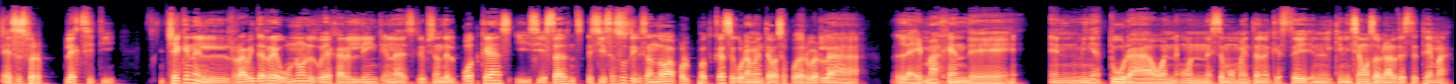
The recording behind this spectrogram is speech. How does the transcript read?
ese es Perplexity. Chequen el Rabbit R1, les voy a dejar el link en la descripción del podcast. Y si estás, si estás utilizando Apple Podcast, seguramente vas a poder ver la, la imagen de en miniatura o en, o en, este momento en el que esté, en el que iniciamos a hablar de este tema.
